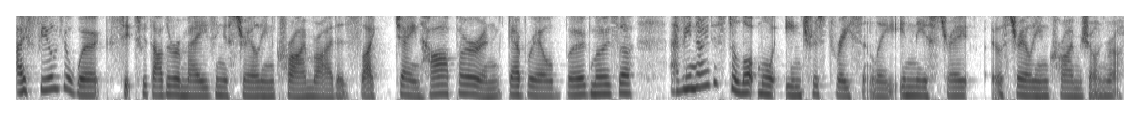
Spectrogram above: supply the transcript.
I feel your work sits with other amazing Australian crime writers like Jane Harper and Gabrielle Bergmoser. Have you noticed a lot more interest recently in the Austra- Australian crime genre?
